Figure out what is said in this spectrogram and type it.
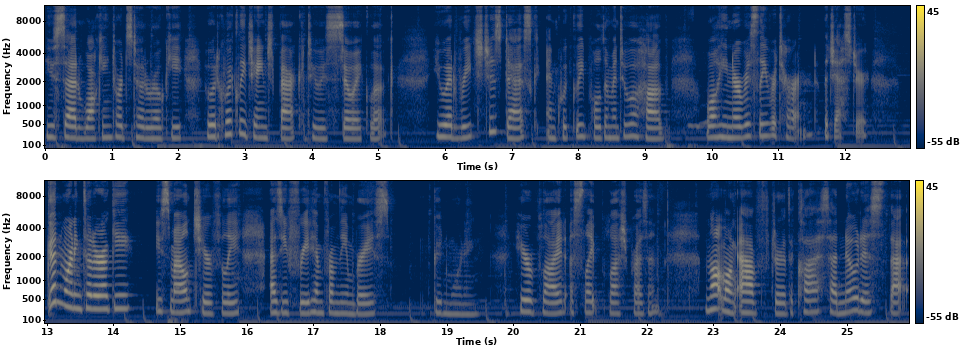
You said, walking towards Todoroki, who had quickly changed back to his stoic look. You had reached his desk and quickly pulled him into a hug while he nervously returned the gesture. Good morning, Todoroki. You smiled cheerfully as you freed him from the embrace. Good morning, he replied, a slight blush present. Not long after, the class had noticed that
